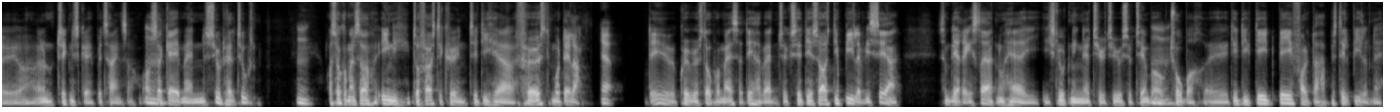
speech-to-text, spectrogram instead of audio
øh, og nogle tekniske betegnelser. Og Mm. så gav man 7.500. Mm. Og så kunne man så egentlig stå først i køen til de her first modeller. Ja. Det øh, kunne vi jo stå på masser. Det har været en succes. Det er så også de biler, vi ser, som bliver registreret nu her i, i slutningen af 2020, september og Mm. oktober. Øh, det, er de, det, det er folk, der har bestilt bilerne,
